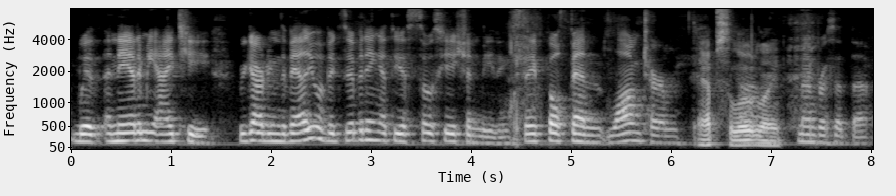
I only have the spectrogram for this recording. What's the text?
with Anatomy IT, regarding the value of exhibiting at the association meetings. They've both been long term absolutely um, members of the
